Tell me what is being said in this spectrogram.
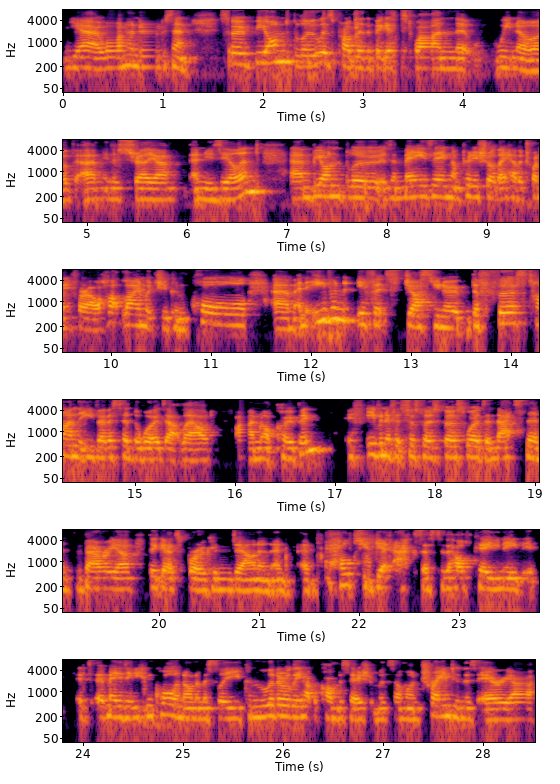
Yeah, 100%. So Beyond Blue is probably the biggest one that we know of um, in Australia and New Zealand. Um, Beyond Blue is amazing. I'm pretty sure they have a 24 hour hotline which you can call. Um, and even if it's just, you know, the first time that you've ever said the words out loud, I'm not coping, if even if it's just those first words and that's the barrier that gets broken down and, and, and helps you get access to the healthcare you need it, it's amazing. You can call anonymously. You can literally have a conversation with someone trained in this area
